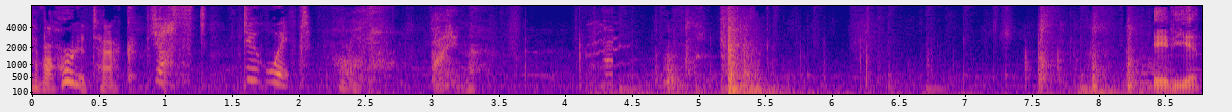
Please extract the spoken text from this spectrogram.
Have a heart attack. Just do it! Oh, Fine. Idiot.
